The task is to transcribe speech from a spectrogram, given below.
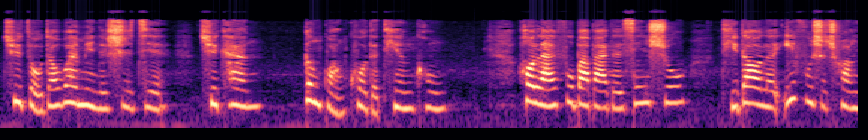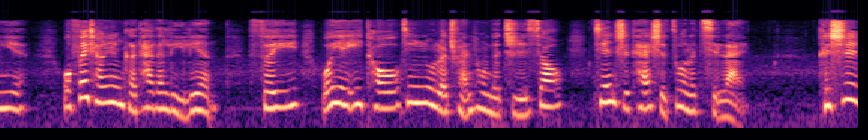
去走到外面的世界，去看。更广阔的天空。后来，富爸爸的新书提到了依附式创业，我非常认可他的理念，所以我也一头进入了传统的直销，兼职开始做了起来。可是，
